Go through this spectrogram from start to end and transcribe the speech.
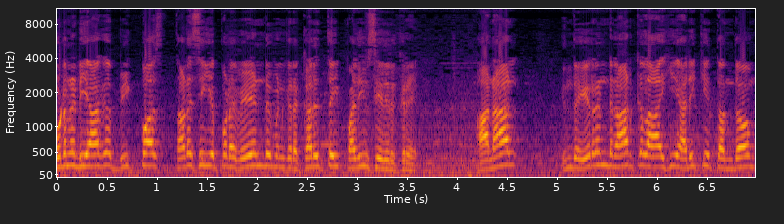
உடனடியாக பிக் பாஸ் தடை செய்யப்பட வேண்டும் என்கிற கருத்தை பதிவு செய்திருக்கிறேன். ஆனால் இந்த இரண்டு நாட்கள் ஆகி அறிக்கை தந்தோம்.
